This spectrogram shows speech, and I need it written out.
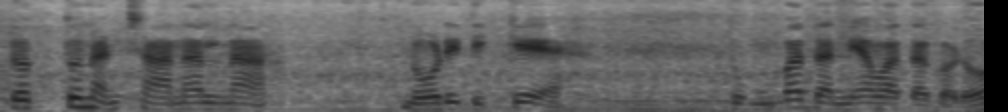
ಇಷ್ಟೊತ್ತು ನನ್ನ ಚಾನಲ್ನ ನೋಡಿದ್ದಕ್ಕೆ ತುಂಬ ಧನ್ಯವಾದಗಳು.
